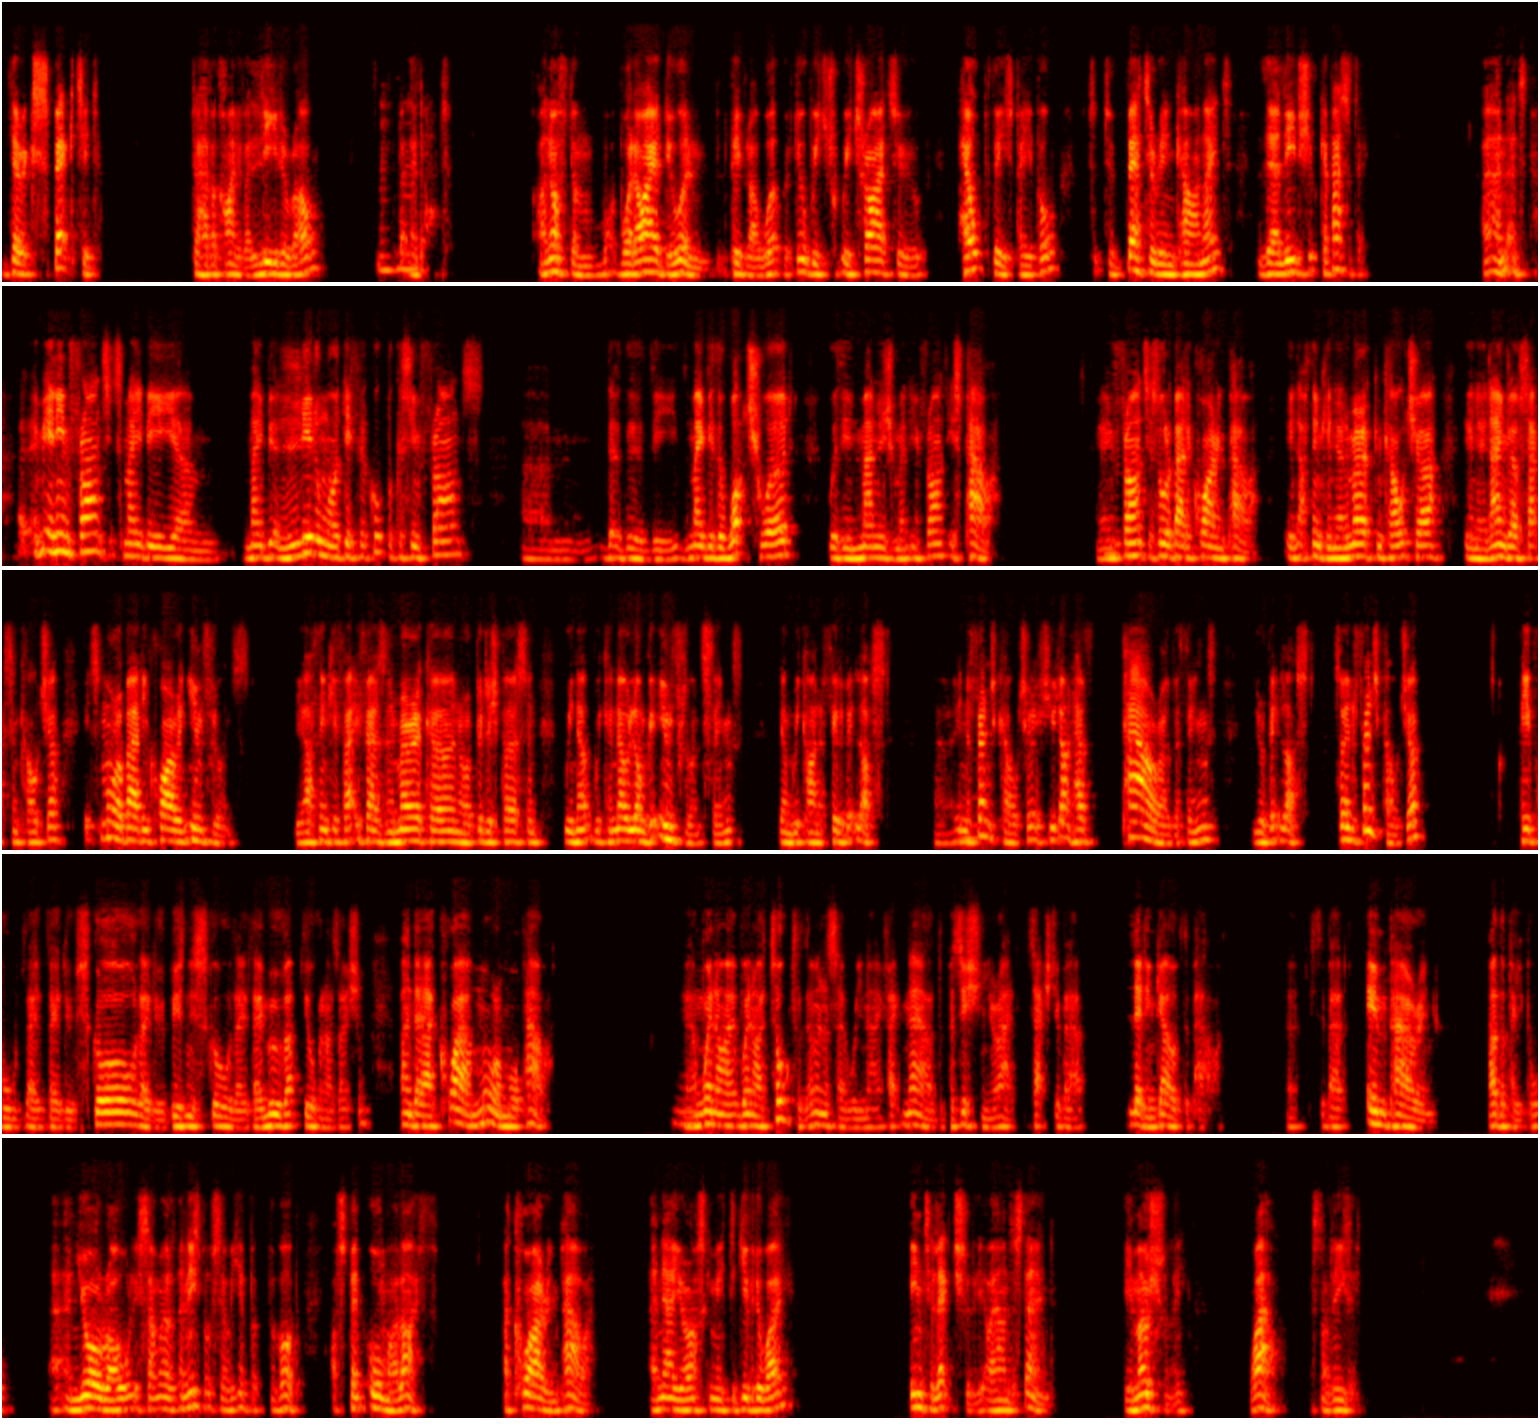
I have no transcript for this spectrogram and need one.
they're expected to have a kind of a leader role, mm-hmm. but they don't. And often, what I do and people I work with do, we, we try to help these people to, to better incarnate their leadership capacity. And, and I in France, it's maybe um, maybe a little more difficult because in France, um, the, the, the, maybe the watchword within management in France is power. In mm-hmm. France, it's all about acquiring power. In, I think in an American culture, in an Anglo-Saxon culture, it's more about acquiring influence. Yeah, I think if, if as an American or a British person, we know we can no longer influence things, then we kind of feel a bit lost. Uh, in the French culture, if you don't have power over things, you're a bit lost. So in the French culture, people they, they do school, they do business school, they, they move up the organization and they acquire more and more power. Mm. And when I when I talk to them and I say, well, you know, in fact, now the position you're at, it's actually about letting go of the power. Uh, it's about empowering other people and your role is somewhere else. And these people say, well, yeah, but, but Bob, I've spent all my life acquiring power, and now you're asking me to give it away? Intellectually, I understand. Emotionally, wow, it's not easy.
